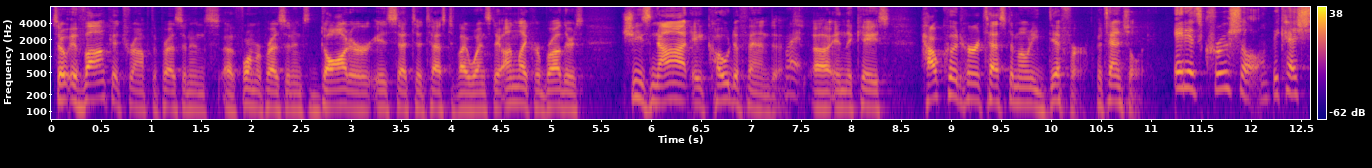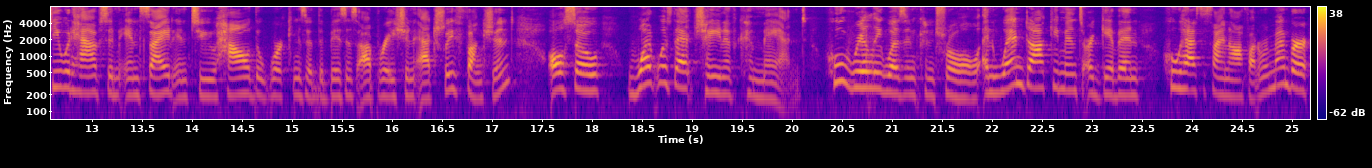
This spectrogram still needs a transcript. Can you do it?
So Ivanka Trump, the president's uh, former president's daughter, is set to testify Wednesday. Unlike her brothers, she's not a co-defendant right. uh, in the case. How could her testimony differ potentially? It is crucial because she would have some insight into how the workings of the business operation actually functioned. Also, what was that chain of command? Who really was in control? And when documents are given, who has to sign off on? Remember,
